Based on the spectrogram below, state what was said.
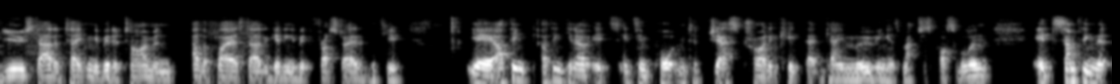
you started taking a bit of time and other players started getting a bit frustrated with you. Yeah, I think I think you know it's it's important to just try to keep that game moving as much as possible, and it's something that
